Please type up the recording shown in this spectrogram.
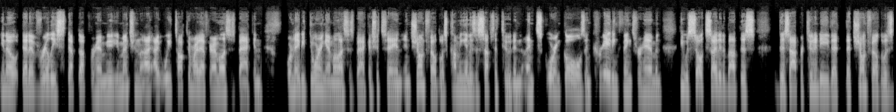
you know, that have really stepped up for him. You, you mentioned I, I, we talked to him right after MLS is back, and or maybe during MLS is back, I should say. And, and Schoenfeld was coming in as a substitute and and scoring goals and creating things for him, and he was so excited about this this opportunity that that Schoenfeld was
